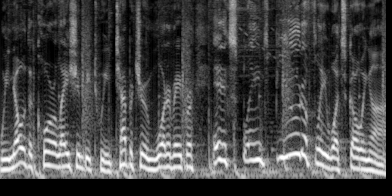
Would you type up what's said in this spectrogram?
we know the correlation between temperature and water vapor. It explains beautifully what's going on.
